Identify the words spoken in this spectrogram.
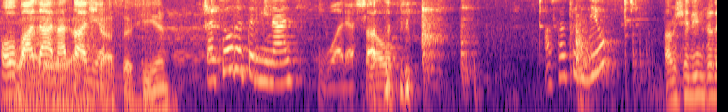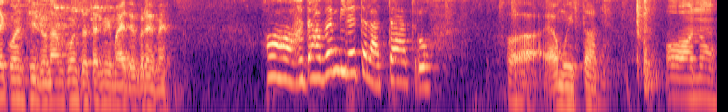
O, ba da, Oare Natalia. Așa să fie? La ce oră terminați? Oare așa să fie? Așa târziu? Am ședință de consiliu, n-am cum să termin mai devreme. Oh, dar avem bilete la teatru. Ai, am uitat. Oh, nu.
